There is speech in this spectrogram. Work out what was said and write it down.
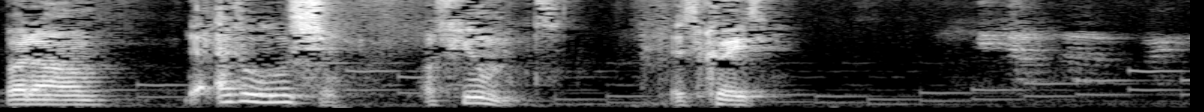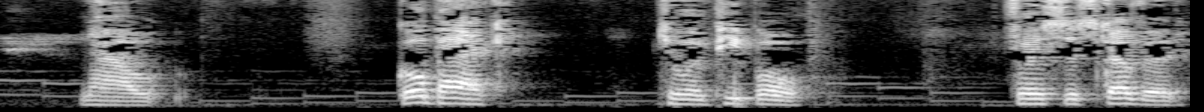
But um, the evolution of humans is crazy. Now, go back to when people first discovered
